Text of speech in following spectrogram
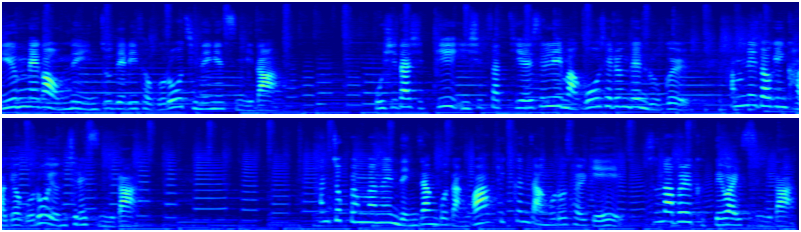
이음매가 없는 인조 대리석으로 진행했습니다. 보시다시피 24T의 슬림하고 세련된 룩을 합리적인 가격으로 연출했습니다. 한쪽 벽면은 냉장고장과 키 큰 장으로 설계해 수납을 극대화했습니다.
